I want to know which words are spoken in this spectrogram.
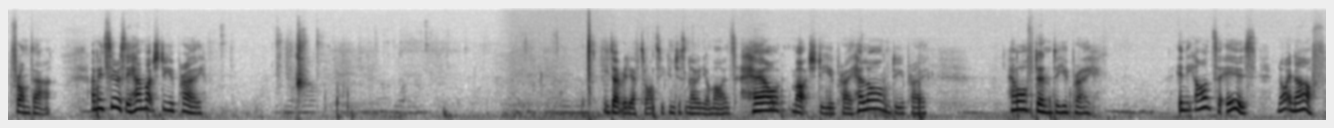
from that? I mean, seriously, how much do you pray? You don't really have to answer, you can just know in your minds. How much do you pray? How long do you pray? How often do you pray? And the answer is not enough.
